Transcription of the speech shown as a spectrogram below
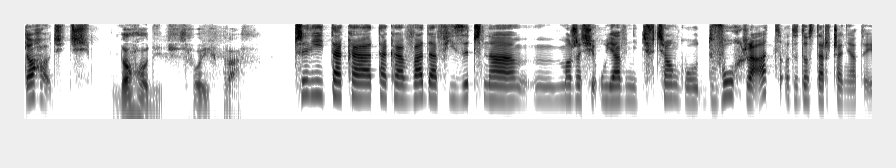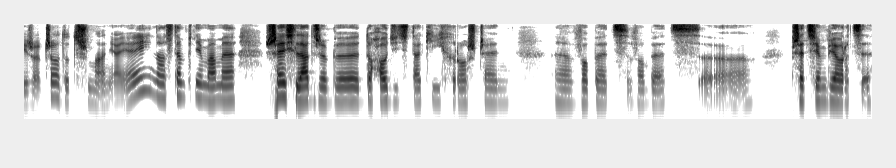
dochodzić. Dochodzić swoich praw. Czyli taka, taka wada fizyczna może się ujawnić w ciągu dwóch lat od dostarczenia tej rzeczy, od otrzymania jej. Następnie mamy sześć lat, żeby dochodzić takich roszczeń e, wobec, wobec e, przedsiębiorcy.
